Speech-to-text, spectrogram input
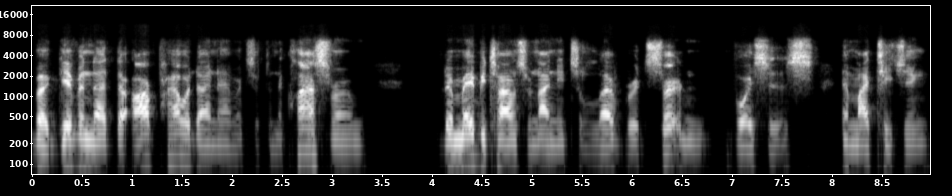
But given that there are power dynamics within the classroom there may be times when i need to leverage certain voices in my teaching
